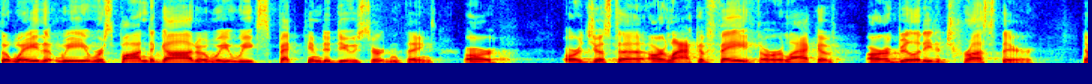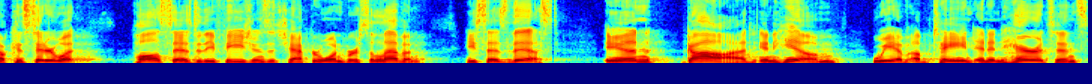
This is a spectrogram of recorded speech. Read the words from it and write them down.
the way that we respond to God or we, we expect Him to do certain things, or, or just uh, our lack of faith or our lack of our ability to trust there. Now, consider what Paul says to the Ephesians in chapter 1, verse 11. He says this In God, in Him, we have obtained an inheritance,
